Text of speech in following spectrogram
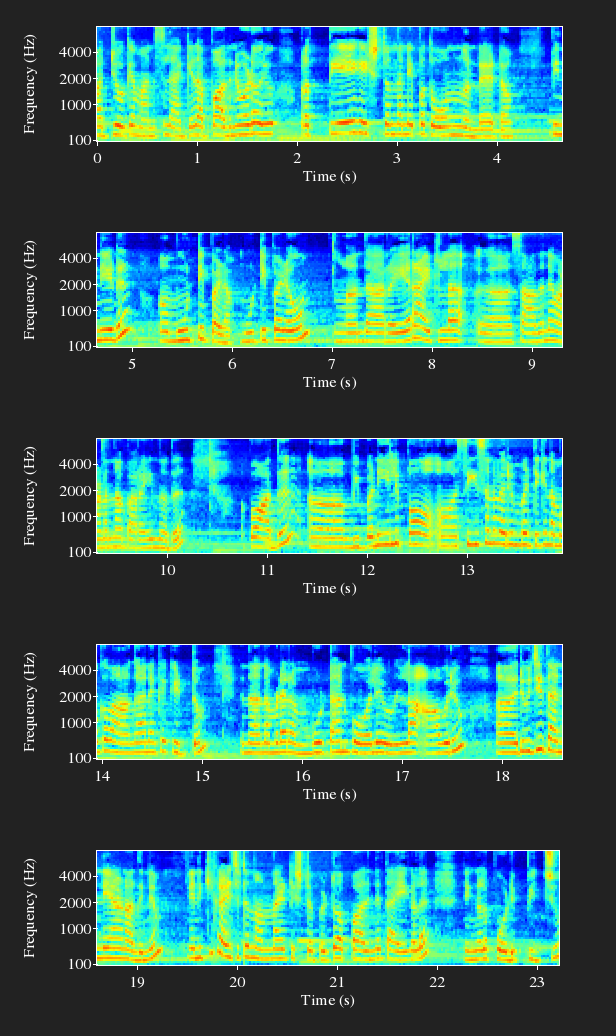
മറ്റുമൊക്കെ മനസ്സിലാക്കിയത്. അപ്പോൾ അതിനോട് ഒരു പ്രത്യേക ഇഷ്ടം തന്നെ ഇപ്പോൾ തോന്നുന്നുണ്ട് കേട്ടോ. പിന്നീട് മൂട്ടിപ്പഴം. മൂട്ടിപ്പഴവും എന്താ റെയർ ആയിട്ടുള്ള സാധനമാണെന്നാണ് പറയുന്നത്. അപ്പോൾ അത് വിപണിയിൽ വിപണിയിലിപ്പോൾ സീസൺ വരുമ്പോഴത്തേക്കും നമുക്ക് വാങ്ങാനൊക്കെ കിട്ടും. എന്നാൽ നമ്മുടെ റംബൂട്ടാൻ പോലെയുള്ള ആ ഒരു രുചി തന്നെയാണ് അതിനും. എനിക്ക് കഴിച്ചിട്ട് നന്നായിട്ട് ഇഷ്ടപ്പെട്ടു. അപ്പോൾ അതിന്റെ തൈകൾ ഞങ്ങൾ പൊടിപ്പിച്ചു.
